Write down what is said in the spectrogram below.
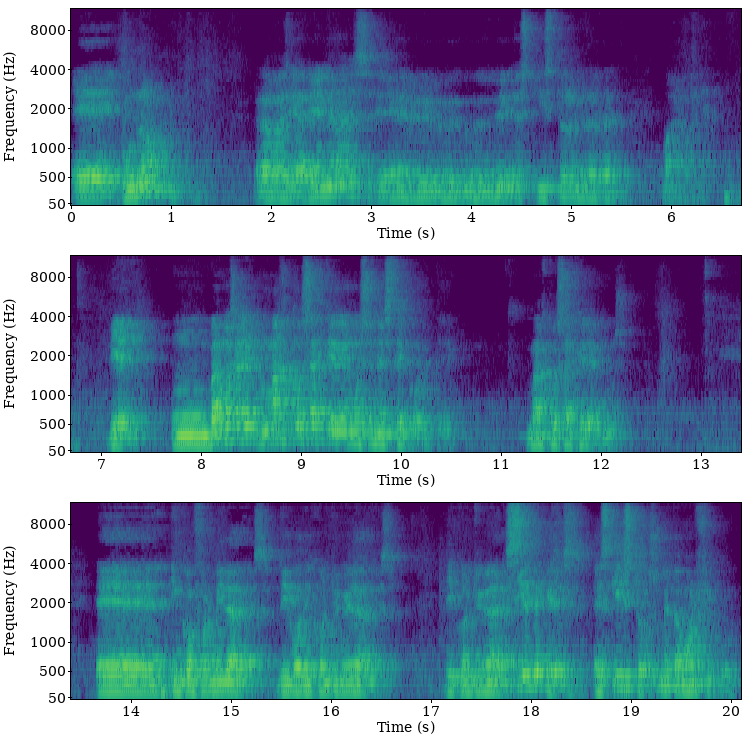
Eh, uno, gravas y arenas, esquistos, bueno, vale. Bien, mm, vamos a ver más cosas que vemos en este corte, más cosas que vemos. Eh, inconformidades, digo discontinuidades. Discontinuidades. ¿Siete qué es? Esquistos, metamórfico.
